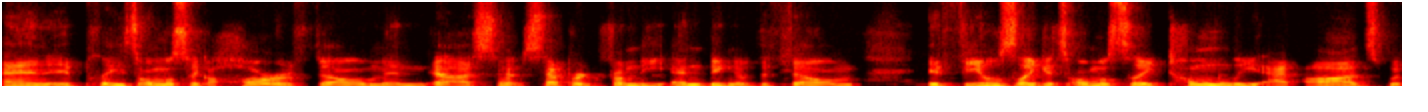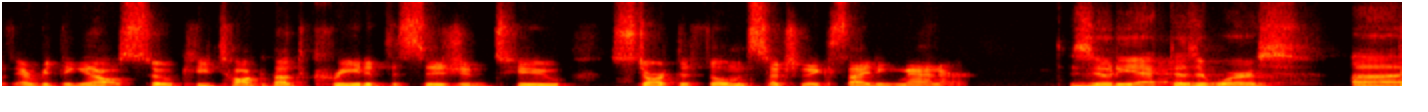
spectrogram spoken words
And it plays almost like a horror film. And uh, se- separate from the ending of the film, it feels like it's almost like tonally at odds with everything else. So, can you talk about the creative decision to start the film in such an exciting manner? Zodiac does it worse. Uh,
